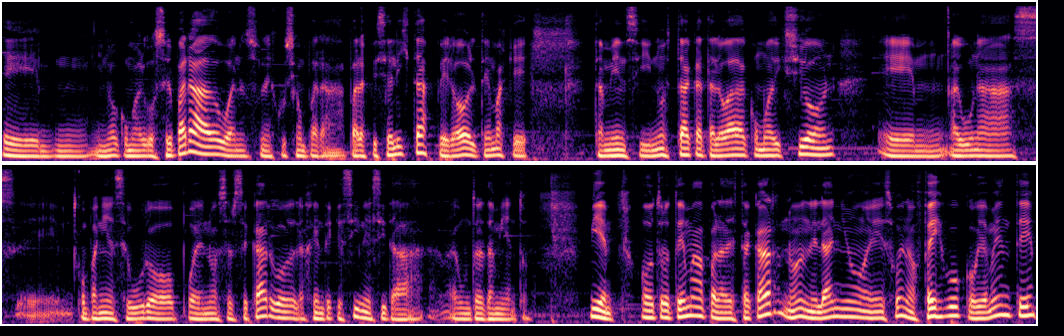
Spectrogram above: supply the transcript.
eh, y no como algo separado. Bueno, es una discusión para, para especialistas, pero el tema es que también si no está catalogada como adicción, eh, algunas eh, compañías de seguro pueden no hacerse cargo de la gente que sí necesita algún tratamiento. Bien, otro tema para destacar ¿no? en el año es, bueno, Facebook, obviamente,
